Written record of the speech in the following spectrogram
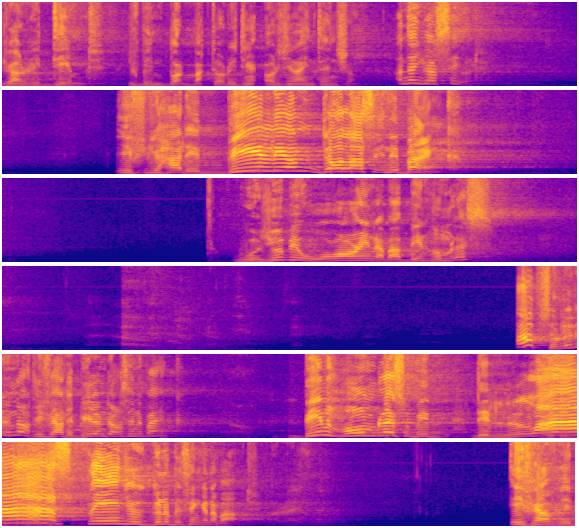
You are redeemed. You've been brought back to original intention. And then you are sealed. If you had a billion dollars in the bank, would you be worrying about being homeless? Absolutely not. If you had a billion dollars in the bank, being homeless would be the last thing you're going to be thinking about. If you have a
